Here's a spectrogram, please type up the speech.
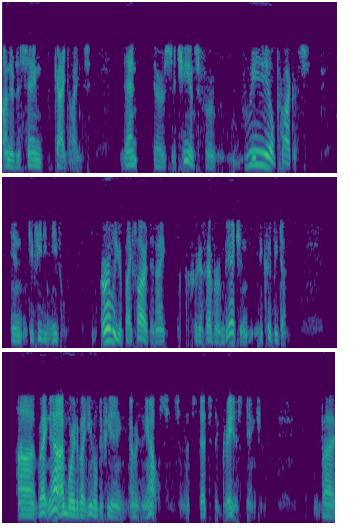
under the same guidelines, then there's a chance for real progress in defeating evil. Earlier, by far, than I could have ever imagined, it could be done. Uh, right now, I'm worried about evil defeating everything else. So that's that's the greatest danger. But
